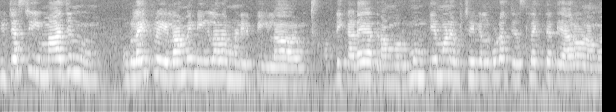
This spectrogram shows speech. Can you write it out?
யூ ஜஸ்ட் இமேஜின் உங்கள் லைஃப்பில் எல்லாமே நீங்களாக தான் பண்ணியிருப்பீங்களா அப்படி கிடையாது. நம்ம ரொம்ப முக்கியமான விஷயங்கள் கூட ஜஸ்ட் லைக் தட் யாரோ நம்ம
